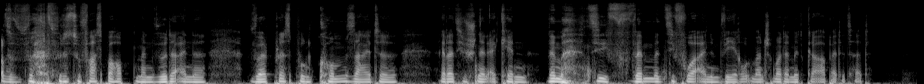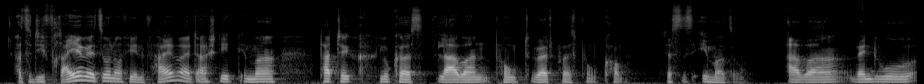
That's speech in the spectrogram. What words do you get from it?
Also würdest du fast behaupten, man würde eine WordPress.com-Seite relativ schnell erkennen, wenn man sie, wenn man sie vor einem wäre und man schon mal damit gearbeitet hat. Also die freie Version auf jeden Fall, weil da steht immer patricklukasLabern.wordpress.com. Das ist immer so. Aber wenn du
